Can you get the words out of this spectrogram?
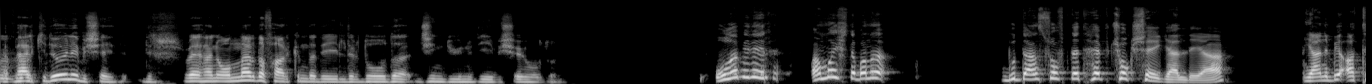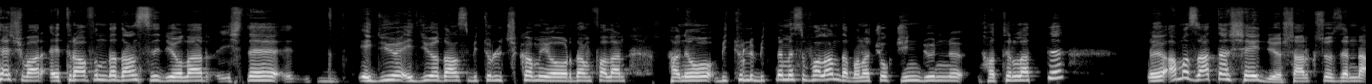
Ya belki de öyle bir şeydir ve hani onlar da farkında değildir doğuda cin düğünü diye bir şey olduğunu. Olabilir ama işte bana bu Dance of Death hep çok şey geldi ya. Yani bir ateş var etrafında dans ediyorlar işte ediyor ediyor dans bir türlü çıkamıyor oradan falan. Hani o bir türlü bitmemesi falan da bana çok cin düğününü hatırlattı. Ee, ama zaten şey diyor şarkı sözlerinde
